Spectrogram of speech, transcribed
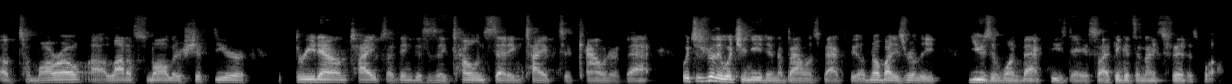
of tomorrow. Uh, a lot of smaller, shiftier three down types. I think this is a tone setting type to counter that, which is really what you need in a balanced backfield. Nobody's really using one back these days. So I think it's a nice fit as well.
